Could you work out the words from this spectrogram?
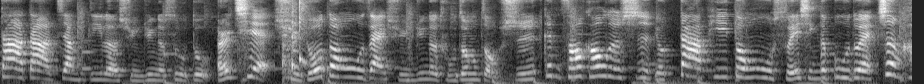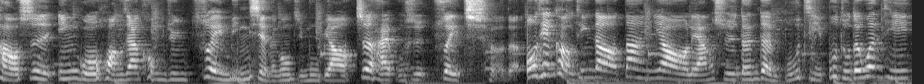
大大降低了巡军的速度，而且许多动物。在巡军的途中走失，更糟糕的是，有大批动物随行的部队，正好是英国皇家空军最明显的攻击目标。这还不是最扯的，欧天口听到弹药、粮食等等补给不足的问题。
